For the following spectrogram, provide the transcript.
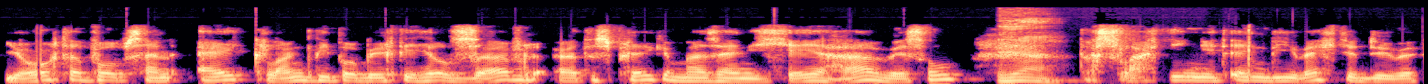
Je hoort bijvoorbeeld zijn ei-klank, die probeert hij heel zuiver uit te spreken, maar zijn GH-wissel, ja. daar slaagt hij niet in die weg te duwen.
